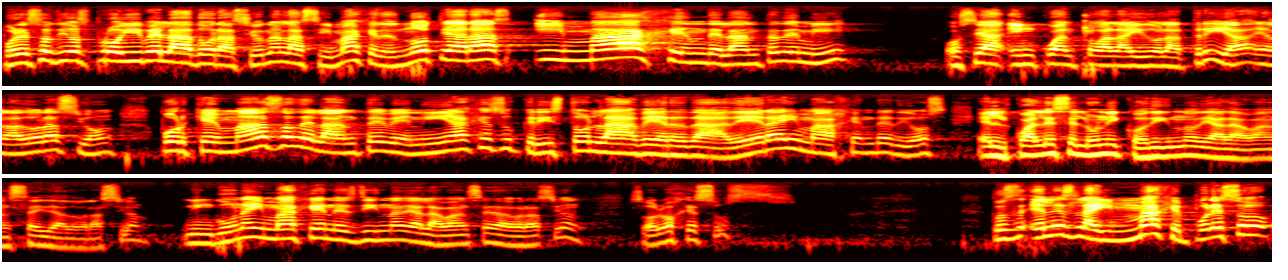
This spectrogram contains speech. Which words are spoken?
Por eso Dios prohíbe la adoración a las imágenes. No te harás imagen delante de mí. O sea, en cuanto a la idolatría y a la adoración, porque más adelante venía Jesucristo, la verdadera imagen de Dios, el cual es el único digno de alabanza y de adoración. Ninguna imagen es digna de alabanza y de adoración, solo Jesús. Pues Él es la imagen, por eso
